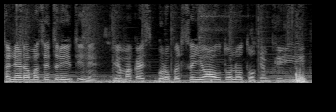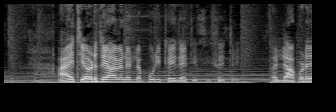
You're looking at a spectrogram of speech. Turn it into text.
સનેડામાં છત્રી હતી ને, એમાં કાંઈ બરોબર સંયો આવતો નહોતો, કેમ કે ઈ અહીંથી અડધે આવે ને એટલે પૂરી થઈ જતી હતી છત્રી. એટલે આપણે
